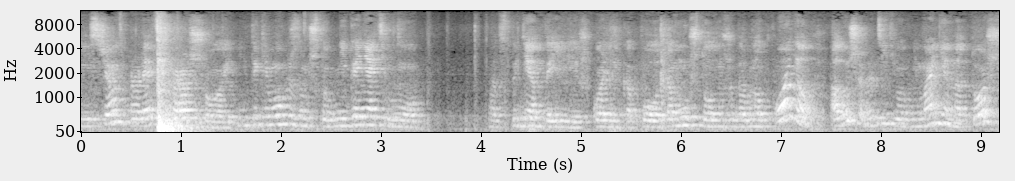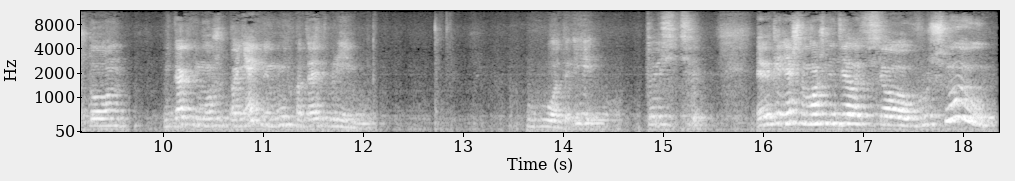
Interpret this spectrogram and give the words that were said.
и с чем справляется хорошо. И таким образом, чтобы не гонять ему э, студента или школьника по тому, что он уже давно понял, а лучше обратить его внимание на то, что он никак не может понять, но ему не хватает времени. Вот. И, то есть, это, конечно, можно делать все вручную,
